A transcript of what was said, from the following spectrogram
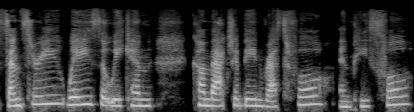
sensory ways that we can come back to being restful and peaceful.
